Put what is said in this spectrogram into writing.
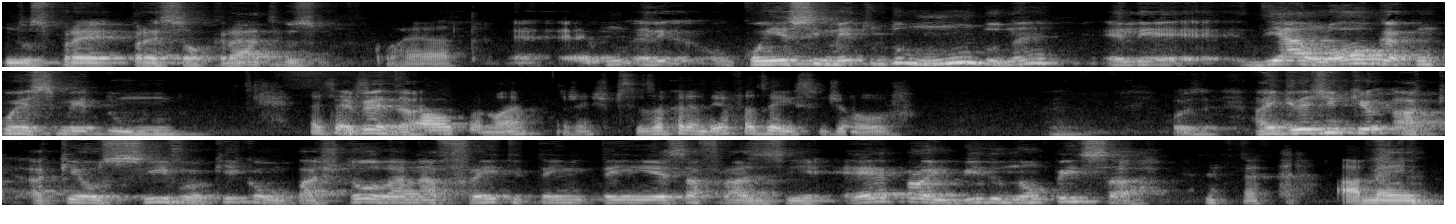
dos pré-socráticos. Pré Correto. É, é um, ele, o conhecimento do mundo, né? Ele dialoga com o conhecimento do mundo. Mas é, verdade. Falta, não é? A gente precisa aprender a fazer isso de novo. Pois é. A igreja em que, a, a, que eu sirvo aqui como pastor, lá na frente tem, tem essa frase assim: é proibido não pensar. Amém.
